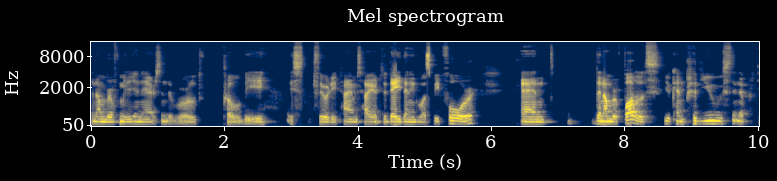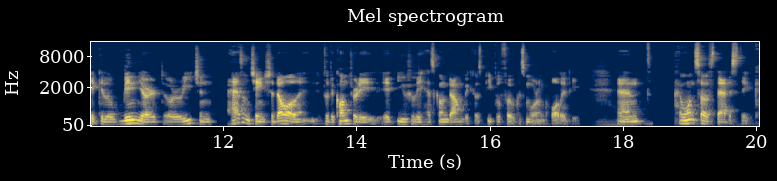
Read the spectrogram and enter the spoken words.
The number of millionaires in the world probably is 30 times higher today than it was before. And the number of bottles you can produce in a particular vineyard or region hasn't changed at all. And to the contrary, it usually has gone down because people focus more on quality. And I once saw a statistic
